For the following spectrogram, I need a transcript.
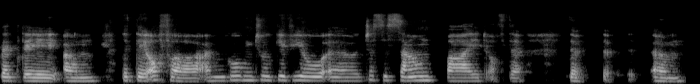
that they um, that they offer. I'm going to give you uh, just a sound bite of the the, the um,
